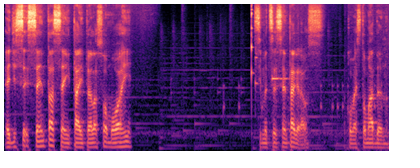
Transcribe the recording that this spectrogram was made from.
é de 60 a 100, tá? Então ela só morre acima de 60 graus. Começa a tomar dano.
